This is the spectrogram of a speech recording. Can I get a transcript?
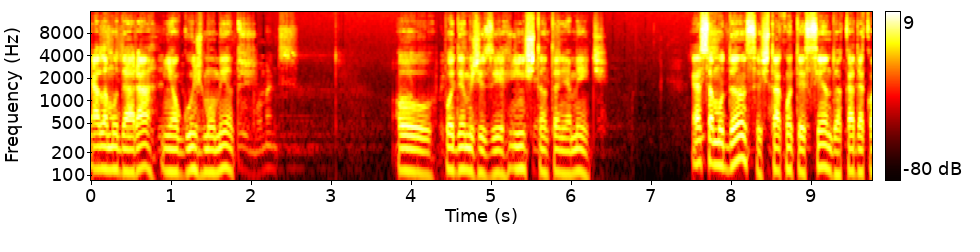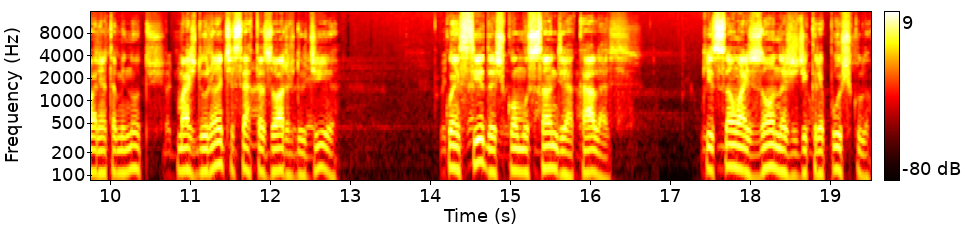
ela mudará em alguns momentos ou podemos dizer instantaneamente. Essa mudança está acontecendo a cada 40 minutos, mas durante certas horas do dia, conhecidas como Sandhya Kalas, que são as zonas de crepúsculo.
